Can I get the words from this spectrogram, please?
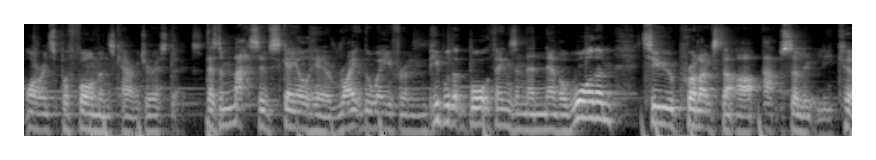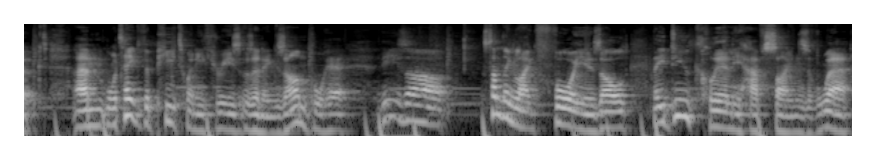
or its performance characteristics. There's a massive scale here, right the way from people that bought things and then never wore them to products that are absolutely cooked. Um, we'll take the P23s as an example here. These are something like four years old, they do clearly have signs of wear.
